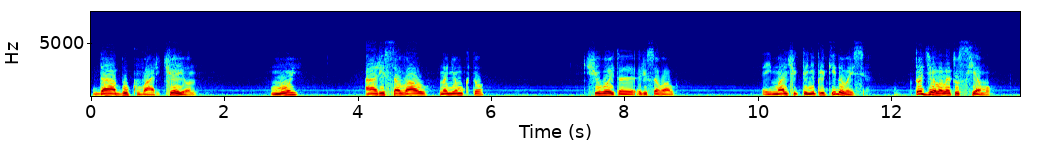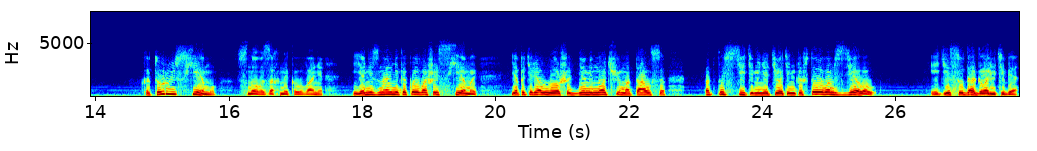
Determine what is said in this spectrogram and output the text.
Да, букварь. Чей он? Мой. А рисовал на нем кто? Чего это рисовал? Эй, мальчик, ты не прикидывайся. Кто делал эту схему? Которую схему? Снова захныкал Ваня. Я не знаю никакой вашей схемы. Я потерял лошадь, днем и ночью мотался. Отпустите меня, тетенька, что я вам сделал? Иди сюда, говорю тебе,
